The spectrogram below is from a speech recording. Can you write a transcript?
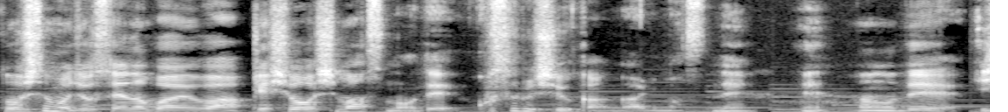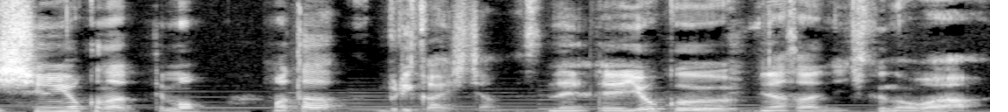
どうしても女性の場合は化粧しますので、擦る習慣がありますね。ねなので、一瞬良くなってもまたぶり返しちゃうんですね。でよく皆さんに聞くのは、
